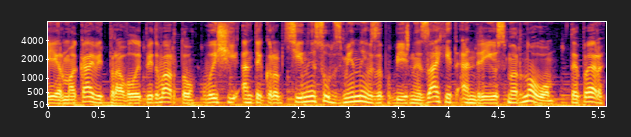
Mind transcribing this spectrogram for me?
Єрмака відправили під варту. Вищий антикорупційний суд змінив запобіжний захід Андрію Смирнову. Тепер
